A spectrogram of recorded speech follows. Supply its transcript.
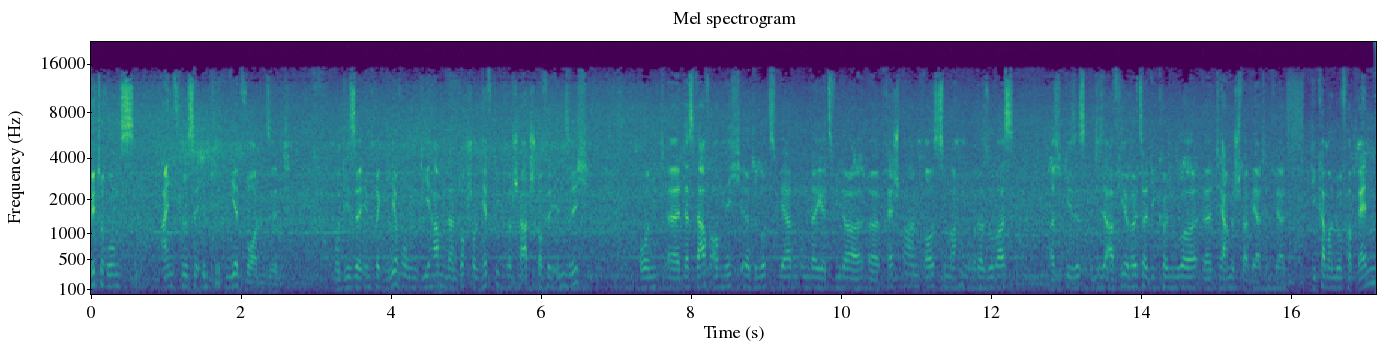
Witterungseinflüsse imprägniert worden sind. Und diese Imprägnierungen, die haben dann doch schon heftigere Schadstoffe in sich und äh, das darf auch nicht äh, benutzt werden, um da jetzt wieder äh, Pressspan draus zu machen oder sowas. Also dieses, diese A4-Hölzer, die können nur äh, thermisch verwertet werden. Die kann man nur verbrennen.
